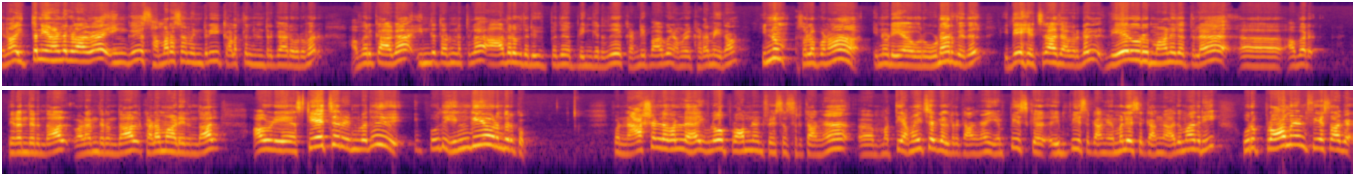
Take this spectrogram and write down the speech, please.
ஏன்னா இத்தனை ஆண்டுகளாக இங்கு சமரசமின்றி களத்தில் நின்றிருக்கார் ஒருவர். அவருக்காக இந்த தருணத்தில் ஆதரவு தெரிவிப்பது அப்படிங்கிறது கண்டிப்பாக நம்மளுடைய கடமை தான் இன்னும் சொல்லப்போனால் என்னுடைய ஒரு உணர்வு இது. இதே ஹெச்ராஜ் அவர்கள் வேறொரு மாநிலத்தில் அவர் பிறந்திருந்தால் வளர்ந்திருந்தால் களமாடியிருந்தால் அவருடைய ஸ்டேச்சர் என்பது இப்போது எங்கேயோ இருந்திருக்கும். இப்போ நேஷனல் லெவலில் இவ்வளோ ப்ராமினென்ட் ஃபேஸஸ் இருக்காங்க. மத்திய அமைச்சர்கள் இருக்காங்க எம்பிஸ் எம்பிஸ் இருக்காங்க எம்எல்ஏஸ் இருக்காங்க. அது மாதிரி ஒரு ப்ராமினன்ட் ஃபேஸாக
